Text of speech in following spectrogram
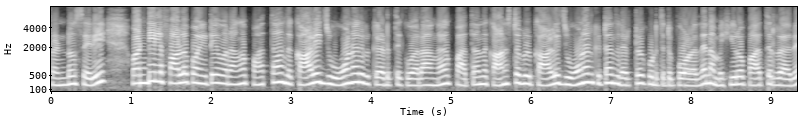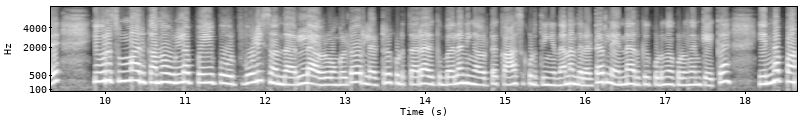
ஃப்ரெண்டும் சரி வண்டியில ஃபாலோ பண்ணிட்டே வராங்க. பார்த்தா அந்த காலேஜ் ஓனர் இருக்க இடத்துக்கு வராங்க. பார்த்தா அந்த கான்ஸ்டபிள் காலேஜ் ஓனர் கிட்ட அந்த லெட்டர் கொடுத்துட்டு போனதை நம்ம ஹீரோ பார்த்துடுறாரு. இவர் சும்மா இருக்காம உள்ள போய் இப்போ ஒரு போலீஸ் வந்தார்ல அவர் உங்கள்கிட்ட ஒரு லெட்டர் கொடுத்தாரு. அதுக்கு பதிலாக நீங்கள் அவர்கிட்ட காசு கொடுத்தீங்க தானே. அந்த லெட்டரில் என்ன இருக்குது கொடுங்க கொடுங்கன்னு கேட்க என்னப்பா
